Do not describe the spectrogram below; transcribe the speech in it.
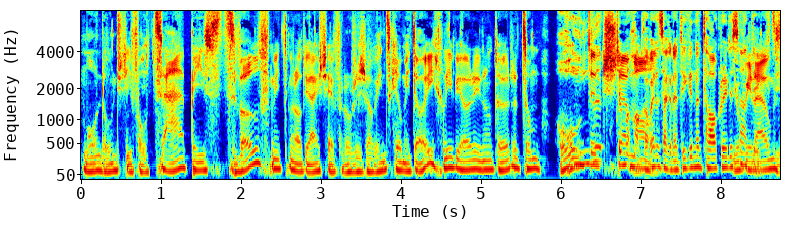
morgen Donnerstag von 10 bis 12 mit dem Radio 1-Chef Roger Schawinski und mit euch, liebe Hörerinnen und Hörer, zum 100. Mal. Man kann sagen, nicht irgendeine Talkradio-Sendung. Jubiläums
